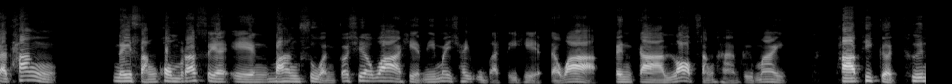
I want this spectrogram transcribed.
กระทั่งในสังคมรัสเซียเองบางส่วนก็เชื่อว่าเหตุนี้ไม่ใช่อุบัติเหตุ แต่ว่าเป็นการลอบสังหารหรือไม่ ภาพที่เกิดขึ้น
